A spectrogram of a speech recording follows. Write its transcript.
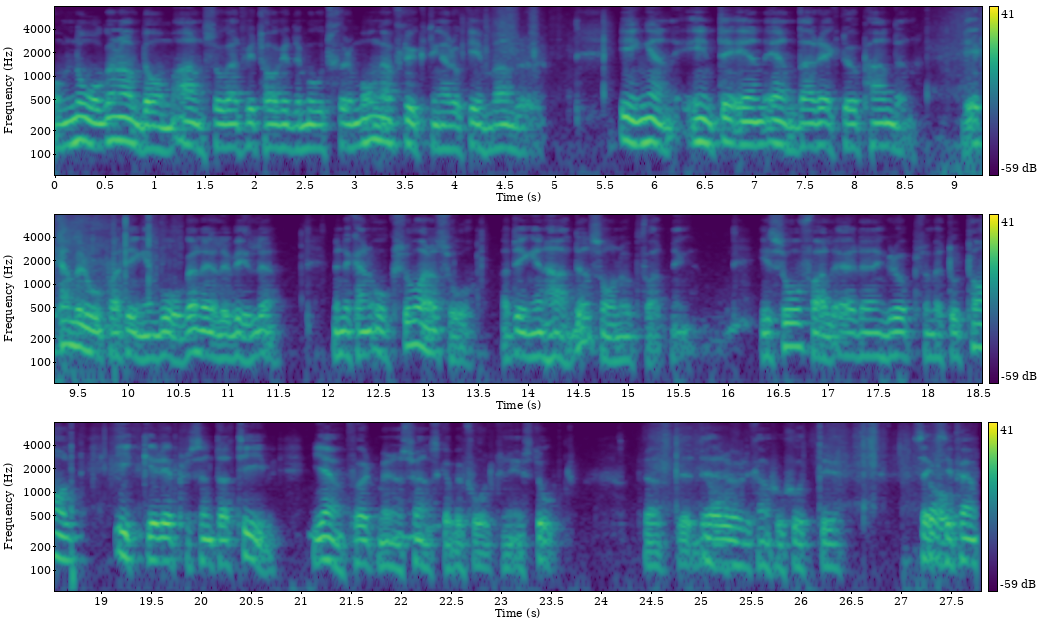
om någon av dem ansåg att vi tagit emot för många flyktingar och invandrare. Ingen, inte en enda räckte upp handen. Det kan bero på att ingen vågade eller ville. Men det kan också vara så att ingen hade en sån uppfattning. I så fall är det en grupp som är totalt icke-representativ jämfört med den svenska befolkningen i stort. För att eh, där är det väl kanske 70, 65-70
